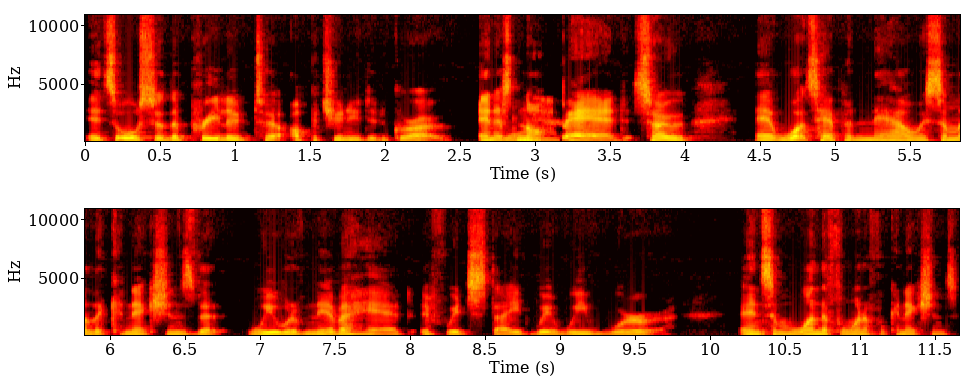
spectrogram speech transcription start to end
it's also the prelude to opportunity to grow and it's not bad so uh, what's happened now is some of the connections that we would have never had if we'd stayed where we were and some wonderful, wonderful connections.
